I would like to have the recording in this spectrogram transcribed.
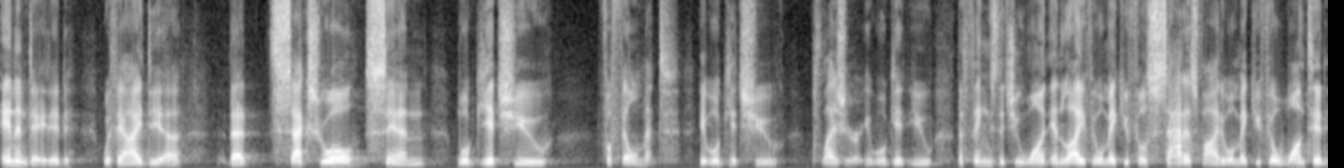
inundated with the idea that sexual sin will get you fulfillment, it will get you pleasure, it will get you the things that you want in life, it will make you feel satisfied, it will make you feel wanted,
